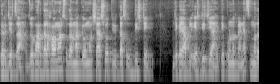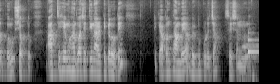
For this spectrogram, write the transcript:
गरजेचं आहे. जो भारताला हवामान सुधारणा किंवा मग शाश्वत विकास उद्दिष्टे जे काही आपले एस डी जी आहे ते पूर्ण करण्यास मदत करू शकतो. आजचे हे महत्त्वाचे तीन आर्टिकल होते. ठीक आहे आपण थांबूया भेटू पुढच्या सेशनमध्ये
